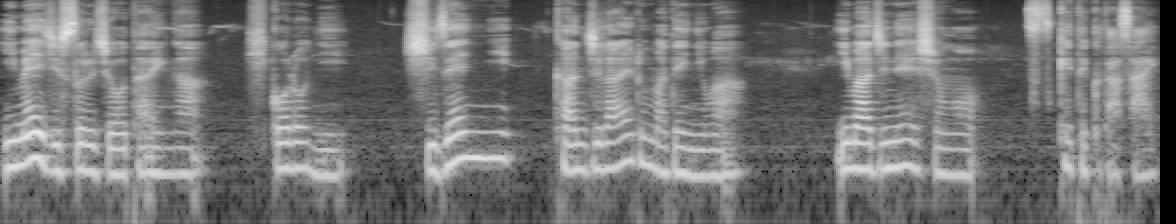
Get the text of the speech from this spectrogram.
イメージする状態が日頃に自然に感じられるまでには、イマジネーションを続けてください。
